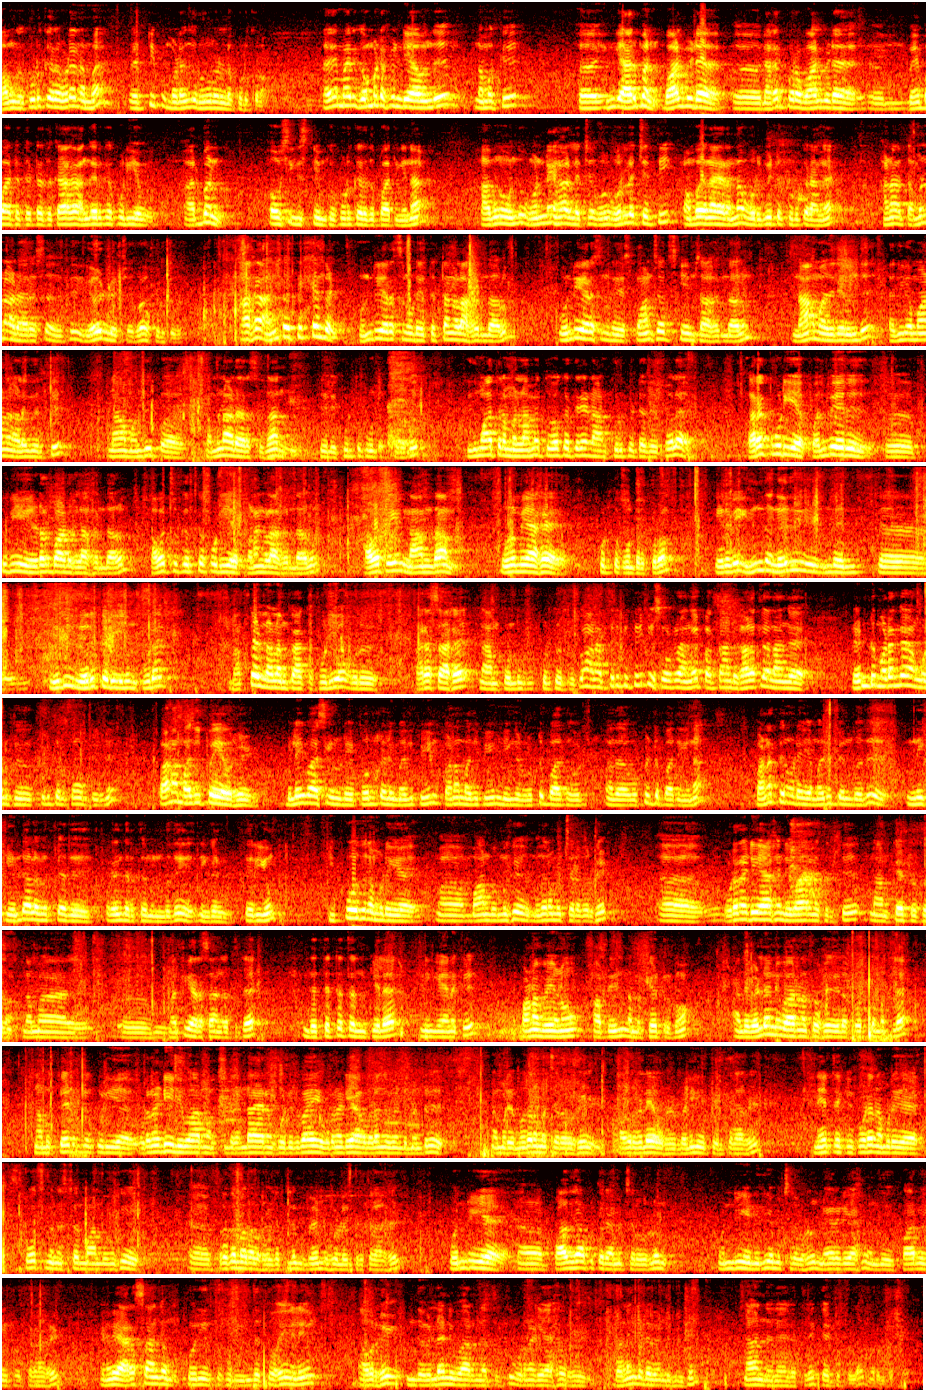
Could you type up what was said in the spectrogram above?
அவங்க கொடுக்குறத விட நம்ம ரெட்டிப்பு மடங்கு ரூரலில் கொடுக்குறோம். அதே மாதிரி கவர்மெண்ட் ஆஃப் இந்தியா வந்து நமக்கு இங்கே அர்பன் வாழ்விட நகர்ப்புற வாழ்விட மேம்பாட்டு திட்டத்துக்காக அங்கே இருக்கக்கூடிய அர்பன் ஹவுசிங் ஸ்கீமுக்கு கொடுக்கறது பார்த்தீங்கன்னா அவங்க வந்து ஒன்னேகால் லட்சம் ஒரு- லட்சத்தி ஐம்பதனாயிரம் தான் ஒரு வீட்டுக்கு கொடுக்குறாங்க. ஆனால் தமிழ்நாடு அரசு அதுக்கு ஏழு லட்சம் ரூபா கொடுக்குது. ஆக அந்த திட்டங்கள் ஒன்றிய அரசினுடைய திட்டங்களாக இருந்தாலும் ஒன்றிய அரசினுடைய ஸ்பான்சர் ஸ்கீம்ஸாக இருந்தாலும் நாம் அதில் வந்து அதிகமான அளவிற்கு நாம் வந்து இப்போ தமிழ்நாடு அரசு தான் இதில் கொடுத்து கொண்டிருக்கிறது. இது மாத்திரமல்லாமல் துவக்கத்திலே நான் குறிப்பிட்டதை போல வரக்கூடிய பல்வேறு புதிய இடர்பாடுகளாக இருந்தாலும் அவற்றுக்கு இருக்கக்கூடிய பணங்களாக இருந்தாலும் அவற்றையும் நாம் தான் முழுமையாக கொடுத்து கொண்டிருக்கிறோம். எனவே இந்த நெரு இந்த நிதி நெருக்கடியிலும் கூட மக்கள் நலம் காக்கக்கூடிய ஒரு அரசாக நாம் கொண்டு கொடுத்துட்ருக்கோம். ஆனால் திருப்பி திருப்பி சொல்கிறாங்க பத்தாண்டு காலத்தில் நாங்கள் ரெண்டு மடங்கு அவங்களுக்கு கொடுத்துருக்கோம் அப்படின்னு. பண மதிப்பை அவர்கள் விலைவாசியினுடைய பொருட்களின் மதிப்பையும் பண மதிப்பையும் நீங்கள் ஒட்டு பார்த்து அதை ஒப்பிட்டு பார்த்தீங்கன்னா பணத்தினுடைய மதிப்பு என்பது இன்றைக்கி எந்த அளவிற்கு அது குறைந்திருக்கும் என்பது நீங்கள் தெரியும். இப்போது நம்முடைய மா- மாண்புமிகு முதலமைச்சர் அவர்கள் உடனடியாக நிவாரணத்திற்கு நாம் கேட்டிருக்கிறோம். நம்ம மத்திய அரசாங்கத்திட்ட இந்த திட்டத்தின் கீழே நீங்கள் எனக்கு பணம் வேணும் அப்படின்னு நம்ம கேட்டிருக்கோம். அந்த வெள்ள நிவாரண தொகையில பொறுத்த மட்டில் நம்ம கேட்டிருக்கக்கூடிய உடனடி நிவாரணம் இந்த ரெண்டாயிரம் கோடி ரூபாயை உடனடியாக வழங்க வேண்டும் என்று நம்முடைய முதலமைச்சர் அவர்கள் அவர்களே அவர்கள் வலியுறுத்தியிருக்கிறார்கள். நேற்றைக்கு கூட நம்முடைய ஸ்போர்ட்ஸ் மினிஸ்டர் மாண்புமிகு பிரதமர் அவர்களிடத்திலும் வேண்டுகோள் வைத்திருக்கிறார்கள் ஒன்றிய பாதுகாப்புத்துறை அமைச்சர் அவர்களும் ஒன்றிய நிதியமைச்சர் அவர்களும் நேரடியாக வந்து பார்வையிட்டிருக்கிறார்கள். எனவே அரசாங்கம் கூறியிருக்கக்கூடிய இந்த தொகைகளையும் அவர்கள் இந்த வெள்ள நிவாரணத்திற்கு உடனடியாக அவர்கள் வழங்கிட வேண்டும் என்றும் நான் இந்த நேரத்தில் கேட்டுக்கொள்ள விரும்புகிறேன்.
